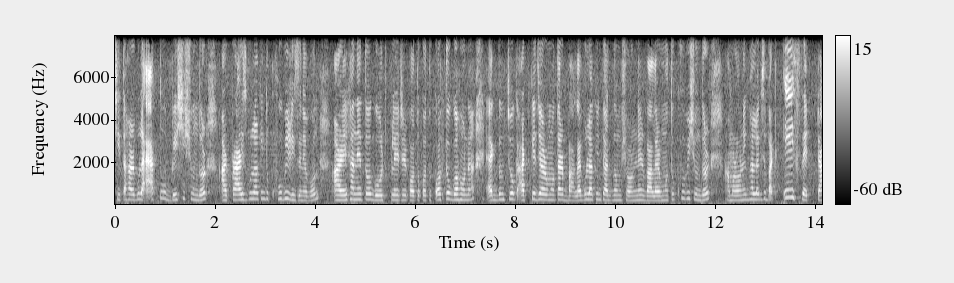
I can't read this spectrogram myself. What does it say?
সীতাহারগুলো এত বেশি সুন্দর আর প্রাইসগুলো কিন্তু খুবই রিজনেবল। আর এখানে তো গোল্ড প্লেটের কত কত কত গহনা, একদম চোখ আটকে যাওয়ার মতো, আর বালাগুলা কিন্তু একদম স্বর্ণের বালার মতো, খুবই সুন্দর। আমার অনেক ভালো লেগেছে বাট এই সেটটা,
